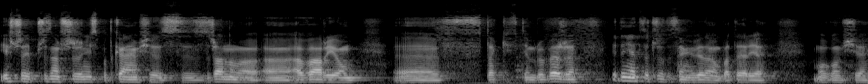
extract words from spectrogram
Jeszcze przyznam szczerze, nie spotkałem się z, z żadną a- awarią e, w, taki, w tym rowerze. Jedynie to, że czasami wiadomo, baterie mogą się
